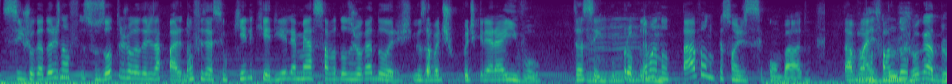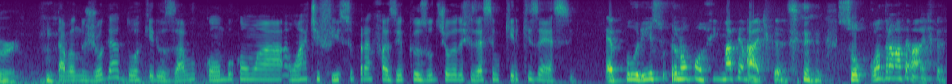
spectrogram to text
se jogadores não, se os outros jogadores da party não fizessem o que ele queria, ele ameaçava todos os jogadores e usava a desculpa de que ele era evil. Então assim, hum. o problema não tava no personagem ser combado, tava Mas no, no do, jogador. Tava no jogador que ele usava o combo como uma, um artifício para fazer que os outros jogadores fizessem o que ele quisesse. É por isso que eu não confio em matemática. sou contra a matemática.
